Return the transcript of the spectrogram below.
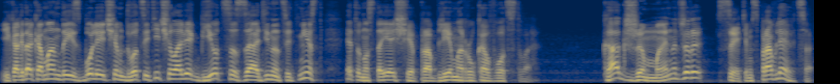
И когда команда из более чем 20 человек бьется за 11 мест, это настоящая проблема руководства. Как же менеджеры с этим справляются?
